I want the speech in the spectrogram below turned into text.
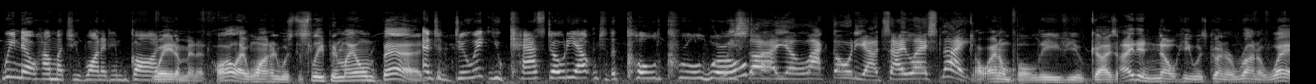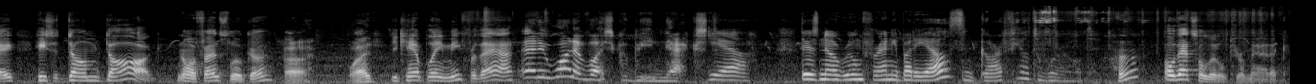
We know how much you wanted him gone. Wait a minute. All I wanted was to sleep in my own bed. And to do it, you cast Odie out into the cold, cruel world? We saw how you locked Odie outside last night. Oh, I don't believe you guys. I didn't know he was going to run away. He's a dumb dog. No offense, Luca. Uh, what? You can't blame me for that. Any one of us could be next. Yeah. There's no room for anybody else in Garfield's world. Huh? Oh, that's a little dramatic.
